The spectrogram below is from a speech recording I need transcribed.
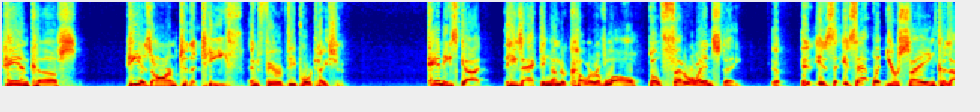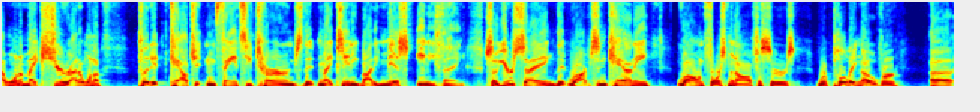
handcuffs. He is armed to the teeth. and fear of deportation. And he's got, he's acting under color of law, both federal and state. Yep. Is, is that what you're saying? Because I want to make sure, I don't want to put it, couch it in fancy terms that makes anybody miss anything. So you're saying that Robertson County law enforcement officers were pulling over uh,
